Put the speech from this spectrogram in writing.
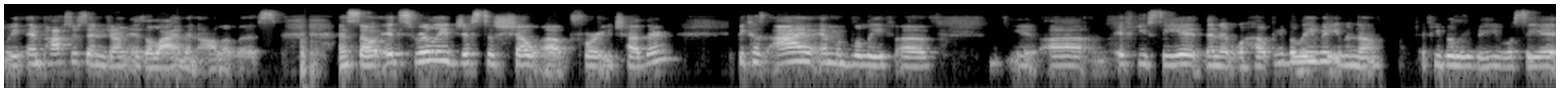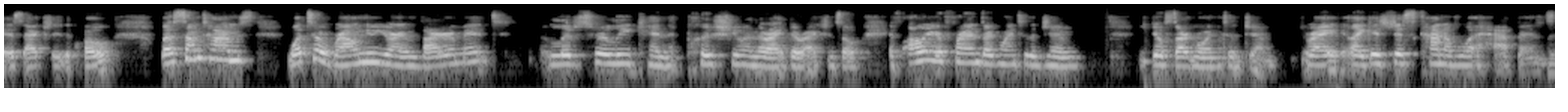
We, imposter syndrome is alive in all of us. And so it's really just to show up for each other because I am a belief of you uh, if you see it, then it will help you believe it, even though if you believe it, you will see it. It's actually the quote. But sometimes what's around you, your environment, literally can push you in the right direction. So if all of your friends are going to the gym, you'll start going to the gym, right? Like it's just kind of what happens.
